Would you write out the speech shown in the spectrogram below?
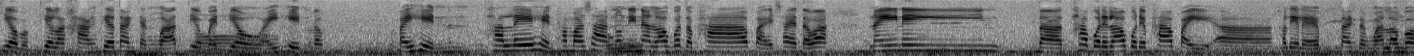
เที่ยวแบบเที่ยวละครั้งเที่ยวต่างจังหวัดเที่ยวไปเที่ยวไอเห็นแบบไปเห็นทะเลเห็นธรรมชาติโนู่นนี่นั่นเราก็จะพาไปใช่แต่ว่าในใน แต่ถ้าบได้เล่าบได้พาไปอ่าเขาเรียกอะไรต่างจังหวัดเราก็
